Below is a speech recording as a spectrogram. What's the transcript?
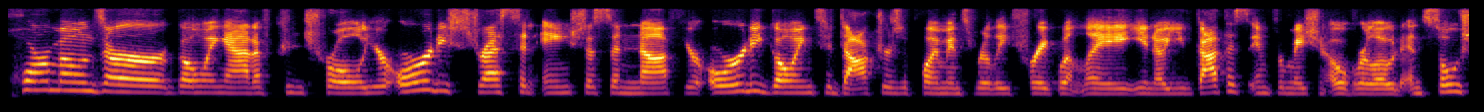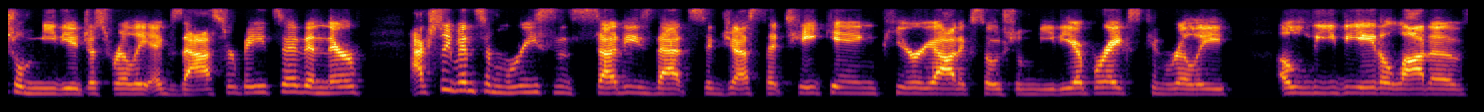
hormones are going out of control, you're already stressed and anxious enough, you're already going to doctor's appointments really frequently, you know, you've got this information overload and social media just really exacerbates it. And there actually been some recent studies that suggest that taking periodic social media breaks can really alleviate a lot of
